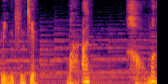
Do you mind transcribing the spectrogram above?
明天见。晚安，好梦。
